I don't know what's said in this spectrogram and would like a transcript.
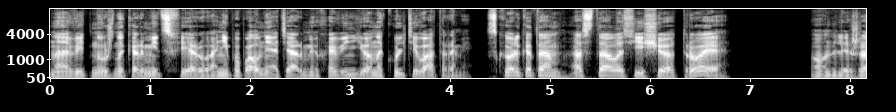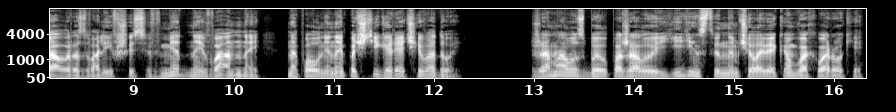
Нам ведь нужно кормить сферу, а не пополнять армию Хавиньона культиваторами. Сколько там осталось еще? Трое?» Он лежал, развалившись в медной ванной, наполненной почти горячей водой. Жамалус был, пожалуй, единственным человеком в Ахвароке,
